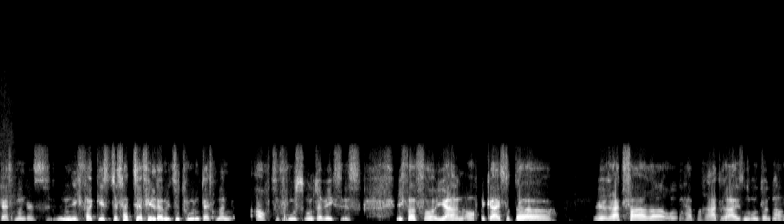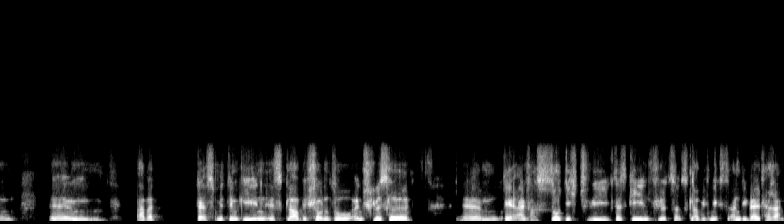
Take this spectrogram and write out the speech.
dass man das nicht vergisst. Das hat sehr viel damit zu tun, dass man auch zu Fuß unterwegs ist. Ich war vor Jahren auch begeisterter äh, Radfahrer und habe Radreisen unternommen. Ähm, aber das mit dem Gehen ist, glaube ich, schon so ein Schlüssel ähm, der einfach so dicht wie das Gehen führt, sonst glaube ich nichts an die Welt heran.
